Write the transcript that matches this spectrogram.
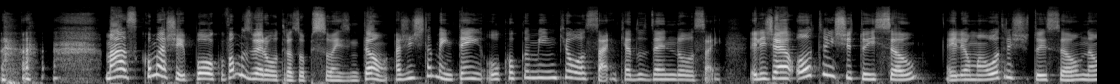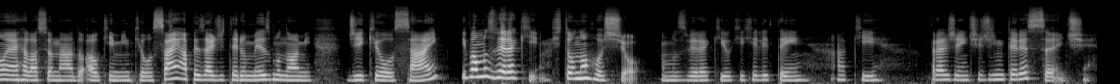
Mas, como eu achei pouco, vamos ver outras opções então? A gente também tem o Kokumin Kyosai, que é do Zendosai. Ele já é outra instituição ele é uma outra instituição, não é relacionado ao Kimin Kyosai, apesar de ter o mesmo nome de Kyosai. E vamos ver aqui, Estou no Hosho. Vamos ver aqui o que, que ele tem aqui pra gente de interessante.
